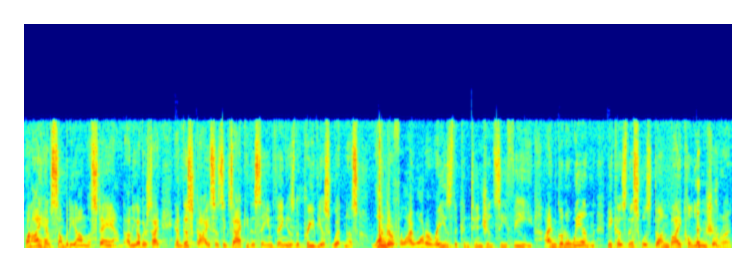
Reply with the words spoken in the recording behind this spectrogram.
when I have somebody on the stand on the other side, and this guy says exactly the same thing as the previous witness, wonderful, I want to raise the contingency fee. I'm going to win because this was done by collusion. Right.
